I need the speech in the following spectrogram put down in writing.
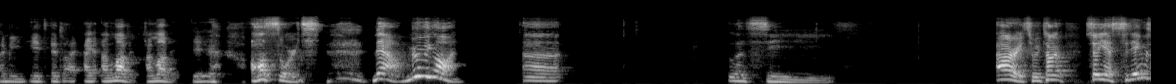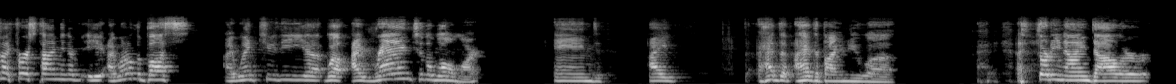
I mean, it, it I, I love it. I love it. Yeah, all sorts. Now, moving on. Uh, let's see. All right, so we talked. So yes, today was my first time in. A, I went on the bus. I went to the. Uh, well, I ran to the Walmart, and I had to. I had to buy a new. Uh, a thirty nine dollar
